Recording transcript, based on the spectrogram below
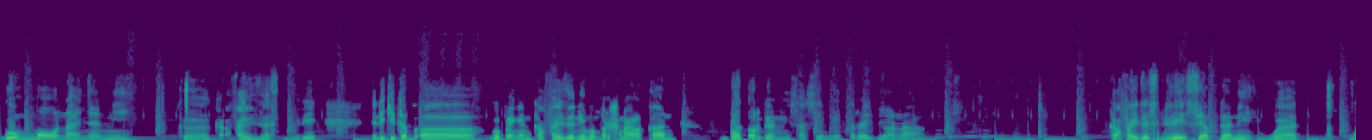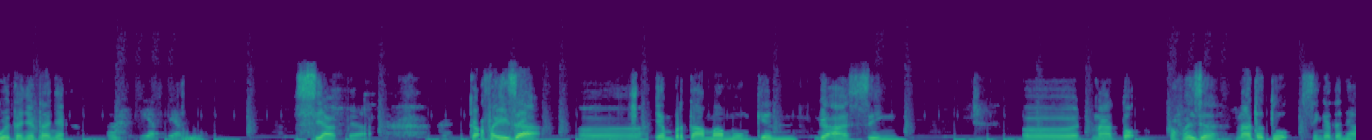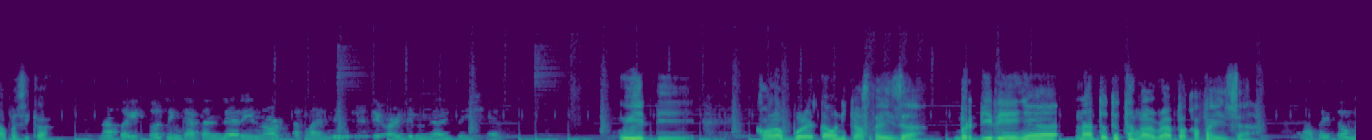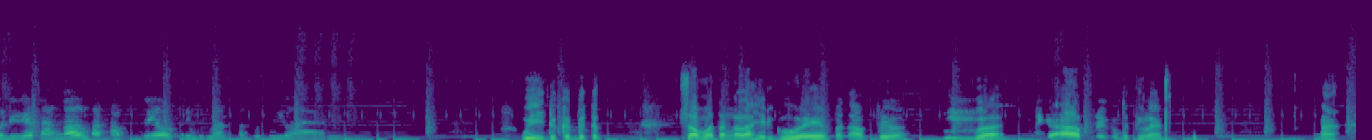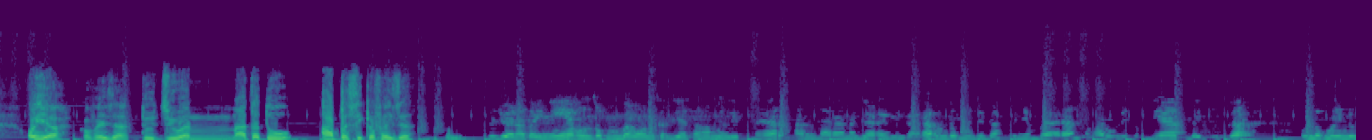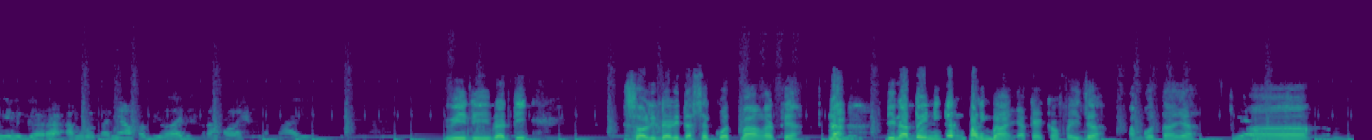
gue mau nanya nih ke Kak Faiza sendiri. Jadi kita, eh gue pengen Kak Faiza ini memperkenalkan empat organisasi militer regional. Kak Faiza sendiri siap gak nih buat gue tanya-tanya? Wah, siap, siap. Siap ya. Kak Faiza, eh yang pertama mungkin gak asing eh NATO. Kak Faiza, NATO tuh singkatannya apa sih kak? NATO itu singkatan dari North Atlantic Treaty Organization. Widih, kalau boleh tahu nih Kak Faiza, berdirinya NATO tuh tanggal berapa Kak Faiza? NATO itu berdiri tanggal 4 April 1949. Wih, deket-deket sama tanggal lahir gue ya, 4 April. Gue 3 April kebetulan. Nah, oh iya Kak Faiza, tujuan NATO tuh apa sih Kak Faiza? Tujuan NATO ini untuk membangun kerjasama militer antara negara-negara untuk mencegah penyebaran pengaruh Uni Soviet dan juga untuk melindungi negara anggotanya apabila diserang oleh pihak lain. Widih, berarti solidaritasnya kuat banget ya. Nah, di NATO ini kan paling banyak ya Kak Faiza anggotanya. Iya. Eh,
